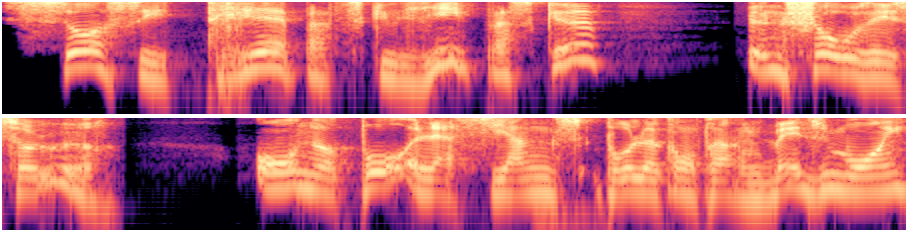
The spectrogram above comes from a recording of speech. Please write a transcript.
Ça, c'est très particulier parce que une chose est sûre, on n'a pas la science pour le comprendre. Ben du moins,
